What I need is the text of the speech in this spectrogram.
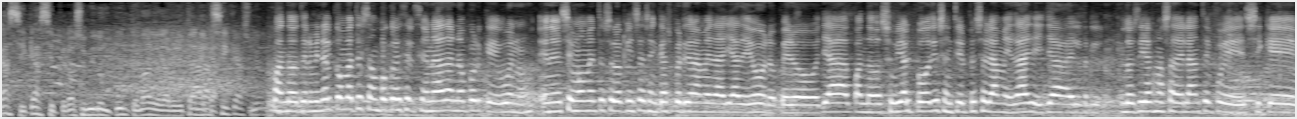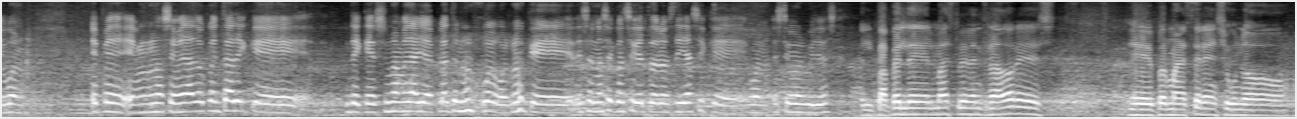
casi, casi, pero ha subido un punto más de la británica. Cuando terminé el combate estaba un poco decepcionada, ¿no? Porque, bueno, en ese momento solo piensas en que has perdido la medalla de oro, pero ya cuando subí al podio sentí el peso de la medalla y ya los días más adelante, pues sí que, bueno, no sé, me he dado cuenta de que, de que es una medalla de plata en los juegos, ¿no? que eso no se consigue todos los días y que, bueno, estoy muy orgullosa. El papel del maestro y el entrenador es eh, permanecer en segundo,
